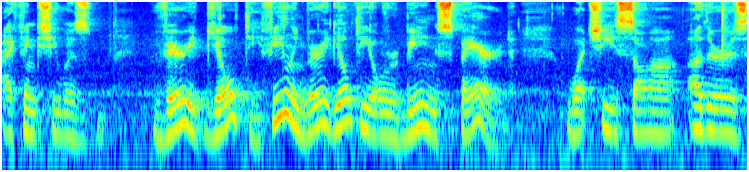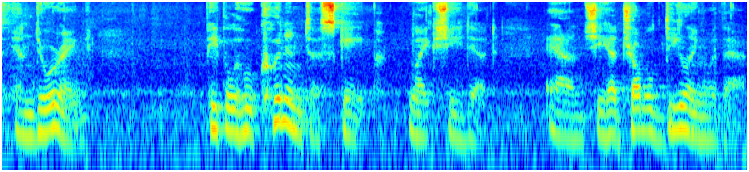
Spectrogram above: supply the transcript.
I think she was very guilty, feeling very guilty over being spared what she saw others enduring, people who couldn't escape like she did. And she had trouble dealing with that.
